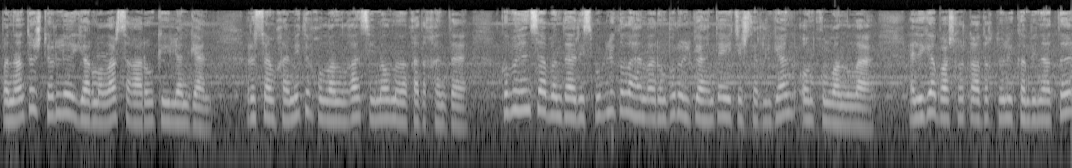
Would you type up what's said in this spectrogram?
Бұнан түш түрлі ярмалар сығару көйленген. Рөстәм Хамитов қолланылған сеймел мұны қадықанды. Көбіхінсә бұнда республикалы һәм Ырымбур өлкәһендә етіштірілген он қолланыла. Әлегә башқұрт адық төлік комбинаты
